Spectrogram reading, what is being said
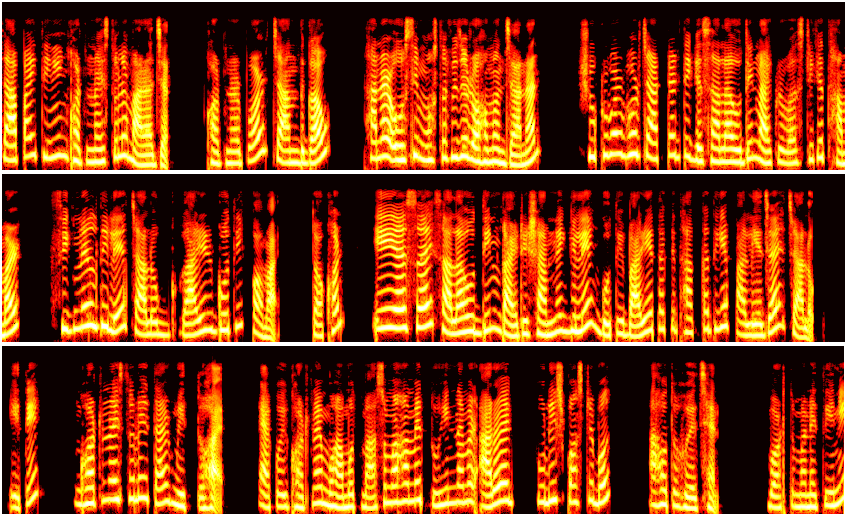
চাপায় তিনি ঘটনাস্থলে মারা যান। ঘটনার পর চান্দগাঁও থানার ওসি মোস্তাফিজুর রহমান জানান, শুক্রবার ভোর চারটার দিকে সালাউদ্দিন মাইক্রোবাসটিকে থামার সিগন্যাল দিলে চালক গাড়ির গতি কমায়। তখন এএসআই সালাউদ্দিন গাড়িটির সামনে গেলে গতি বাড়িয়ে তাকে ধাক্কা দিয়ে পালিয়ে যায় চালক। এতে ঘটনাস্থলেই তার মৃত্যু হয়। একই ঘটনায় মোহাম্মদ মাসুম আহমেদ তুহিন নামের আরও এক পুলিশ কনস্টেবল আহত হয়েছেন। বর্তমানে তিনি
